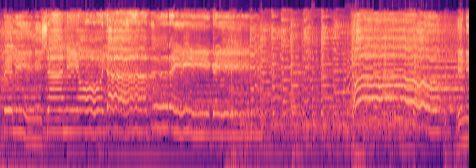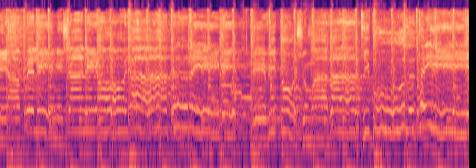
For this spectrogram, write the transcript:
આપેલી નિશાનીઓ યાદ રહી ગઈ. હો, એની આપેલી નિશાનીઓ યાદ રહી ગઈ. એવી તો શું મારાથી ભૂલ થઈ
